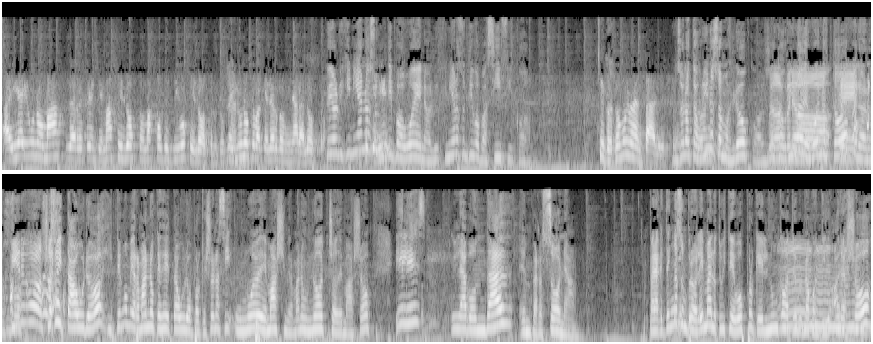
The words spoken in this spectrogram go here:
ahí hay uno más, de repente, más celoso, más posesivo que el otro. Entonces hay uno que va a querer dominar al otro. Pero el virginiano es un tipo bueno, el virginiano es un tipo pacífico. Sí, pero son muy mentales. Nosotros los taurinos somos locos. Nosotros No, taurinos pero, de buenos todos, eh, pero nosotros- Virgo- Yo soy Tauro y tengo mi hermano que es de Tauro porque yo nací un 9 de mayo y mi hermano un 8 de mayo. Él es la bondad en persona. Para que tengas un problema lo tuviste vos porque él nunca va a tener problema contigo. Ahora yo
